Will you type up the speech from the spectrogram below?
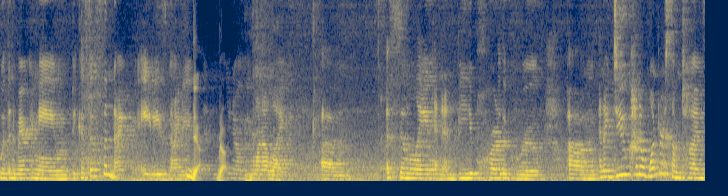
with an American name because it was the ni- 80s, 90s. Yeah, and, yeah. You know, you want to like um, assimilate and, and be a part of the group. Um, and I do kind of wonder sometimes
